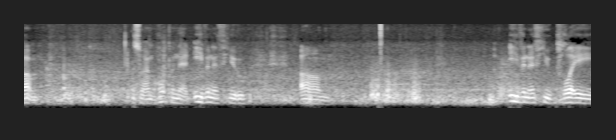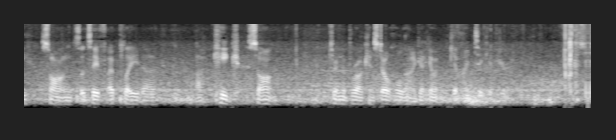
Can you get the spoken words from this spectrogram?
Um, so I'm hoping that even if you, um, even if you play songs, let's say if I played a, a cake song during the broadcast. Oh, hold on, I gotta get my, get my ticket here. So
